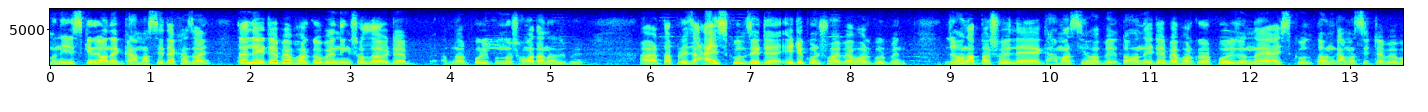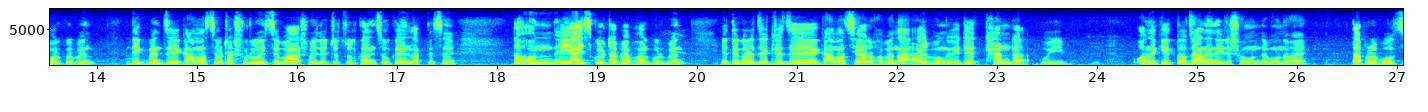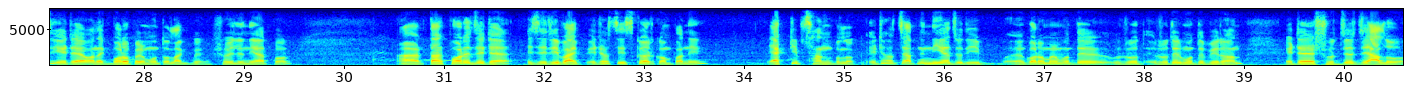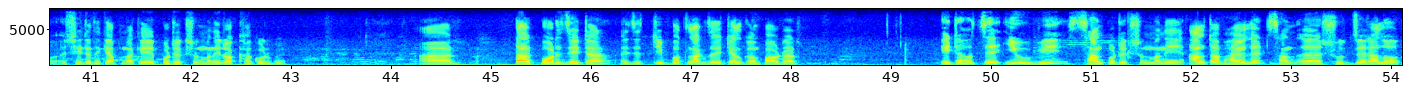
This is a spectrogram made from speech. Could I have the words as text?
মানে স্কিনে অনেক ঘামাচি দেখা যায়, তাহলে এটা ব্যবহার করবেন, ইনশাল্লাহ ওইটা আপনার পরিপূর্ণ সমাধান আসবে। আর তারপরে যে আই স্কুল যেটা, এটা কোন সময় ব্যবহার করবেন? যখন আপনার শরীরে ঘামাচি হবে, তখন এটা ব্যবহার করার প্রয়োজন নাই আই স্কুল তখন ঘামাচিটা ব্যবহার করবেন। দেখবেন যে ঘামাচি ওঠা শুরু হয়েছে বা শরীরে একটু চুলকানি চুলকানি লাগতেছে তখন এই আই স্কুলটা ব্যবহার করবেন। এতে করে যেটা যে ঘামাচি আর হবে না, আর এবং এটা ঠান্ডা, ওই অনেকেই তো জানেন এটা সম্বন্ধে মনে হয়। তারপরে বলছি এটা অনেক বরফের মতো লাগবে, শরীরে নেওয়ার পর। আর তারপরে যেটা, এই যে রিভাইভ এটা হচ্ছে স্কোয়ার কোম্পানির অ্যাক্টিভ সানব্লক এটা হচ্ছে আপনি নিয়ে যদি গরমের মধ্যে, রোদ, রোদের মধ্যে বের হন, এটা সূর্যের যে আলো, সেটা থেকে আপনাকে প্রোটেকশন মানে রক্ষা করবে। আর তারপরে যেটা, এই যে তিব্বত লাক্সারি টেলকম পাউডার এটা হচ্ছে ইউভি সান প্রোটেকশন মানে আলট্রা ভায়োলেট সূর্যের আলো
